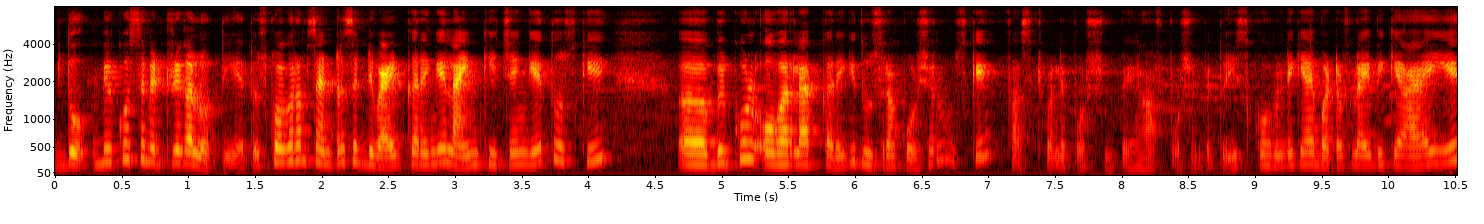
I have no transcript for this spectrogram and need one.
दो, बिल्कुल सिमेट्रिकल होती है। तो उसको अगर हम सेंटर से डिवाइड करेंगे लाइन खींचेंगे तो उसकी बिल्कुल ओवरलैप करेगी दूसरा पोर्शन उसके फ़र्स्ट वाले पोर्शन पे हाफ़ पोर्शन पे। तो इसको हमने क्या है बटरफ्लाई भी क्या है, ये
